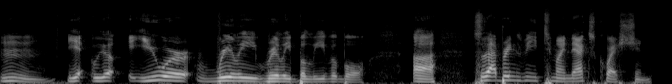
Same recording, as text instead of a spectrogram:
Mm, yeah, you were really, really believable. Uh, so that brings me to my next question.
